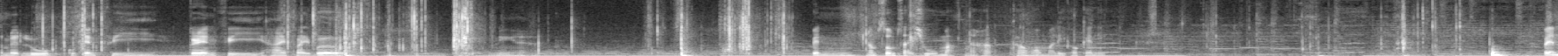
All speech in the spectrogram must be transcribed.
สำเร็จรูปกลูเตนฟรี เกรนฟรี ไฮไฟเบอร์ นี่นะครับเป็นน้ำส้มสายชูหมักนะครับ ข้าวหอมมะลิออร์แกนิก เป็น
